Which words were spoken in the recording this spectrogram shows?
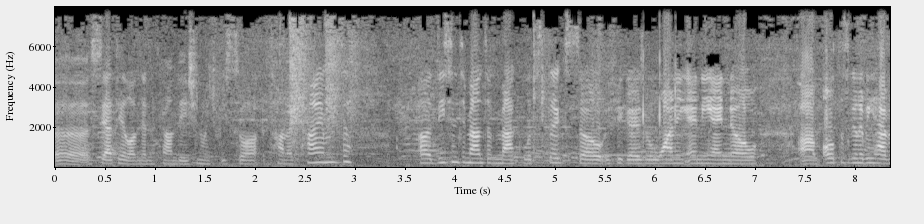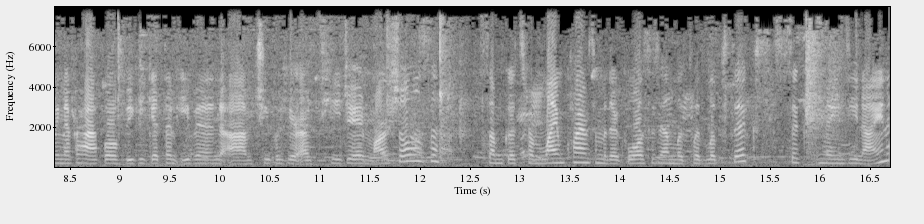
uh, London foundation, which we saw a ton of times. A decent amount of MAC lipsticks, so if you guys were wanting any, I know um, Ulta's going to be having them for half off. You could get them even um, cheaper here at TJ and Marshall's. Some goods from Lime Crime, some of their glosses and liquid lipsticks, $6.99.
